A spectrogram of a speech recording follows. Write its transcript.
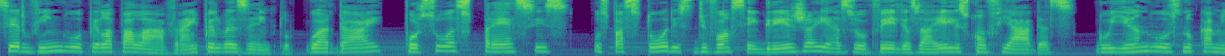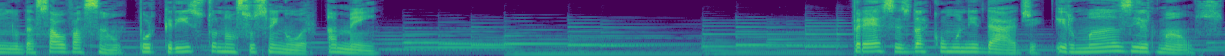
servindo-o pela palavra e pelo exemplo. Guardai, por suas preces, os pastores de vossa igreja e as ovelhas a eles confiadas, guiando-os no caminho da salvação. Por Cristo nosso Senhor. Amém. Preces da comunidade, irmãs e irmãos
